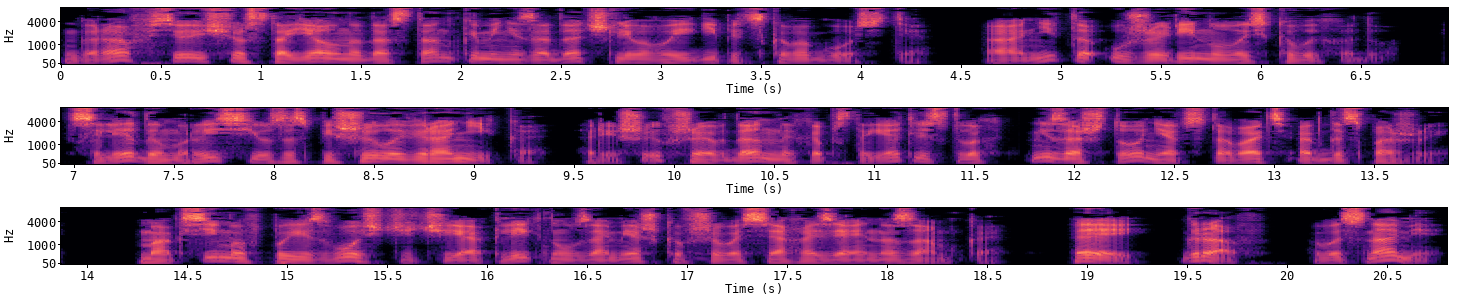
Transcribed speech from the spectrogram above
Граф все еще стоял над останками незадачливого египетского гостя, а Анита уже ринулась к выходу. Следом рысью заспешила Вероника, решившая в данных обстоятельствах ни за что не отставать от госпожи. Максимов по извозчичьи окликнул замешкавшегося хозяина замка. «Эй, граф, вы с нами?»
